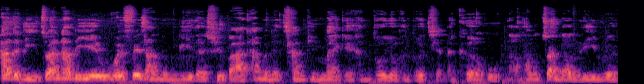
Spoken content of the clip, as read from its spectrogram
他的理专，他的业务会非常努力的去把他们的产品卖给很多有很多钱的客户，然后他们赚到的利润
